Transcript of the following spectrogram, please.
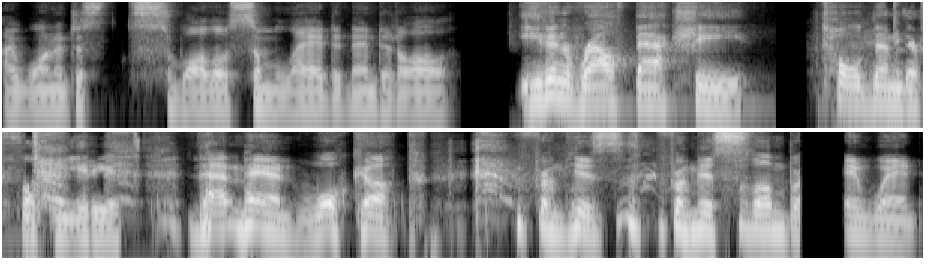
I want to just swallow some lead and end it all. Even Ralph Bakshi told them they're fucking idiots. That man woke up from his from his slumber and went,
